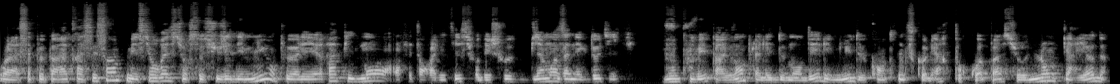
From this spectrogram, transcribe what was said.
Voilà, ça peut paraître assez simple, mais si on reste sur ce sujet des menus, on peut aller rapidement, en fait, en réalité, sur des choses bien moins anecdotiques. Vous pouvez, par exemple, aller demander les menus de cantine scolaire, pourquoi pas sur une longue période,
